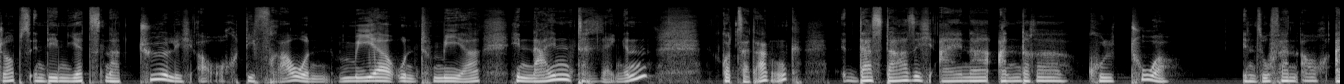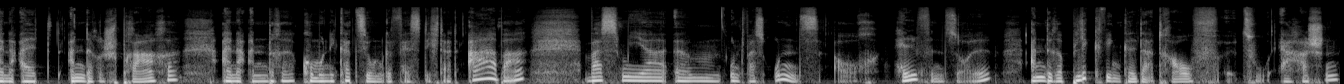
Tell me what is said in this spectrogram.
Jobs, in denen jetzt natürlich auch die Frauen mehr und mehr hineindrängen. Gott sei Dank, dass da sich eine andere Kultur insofern auch eine alt, andere Sprache, eine andere Kommunikation gefestigt hat. Aber was mir ähm, und was uns auch helfen soll, andere Blickwinkel darauf äh, zu erhaschen,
